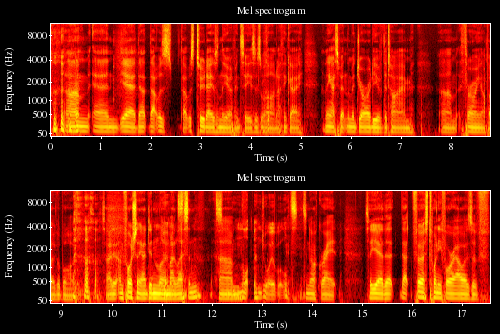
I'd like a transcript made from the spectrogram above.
um, and yeah, that that was that was two days on the open seas as well. And I think I I think I spent the majority of the time um, throwing up overboard. so I di- unfortunately I didn't learn Yeah, my lesson. It's um, not enjoyable. It's it's not great. So yeah, that that first 24 hours of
